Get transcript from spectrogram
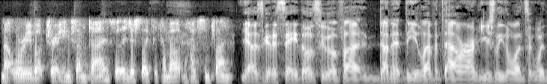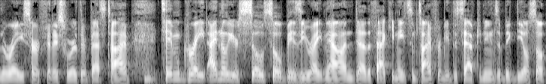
not worry about training sometimes, but they just like to come out and have some fun. Yeah, I was going to say those who have uh, done it the 11th hour aren't usually the ones that win the race or finish with their best time. Tim, great. I know you're so, so busy right now, and uh, the fact you made some time for me this afternoon is a big deal. So,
